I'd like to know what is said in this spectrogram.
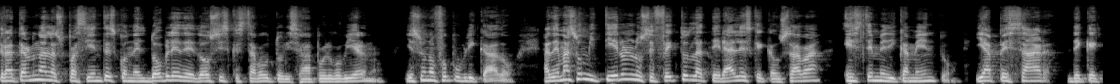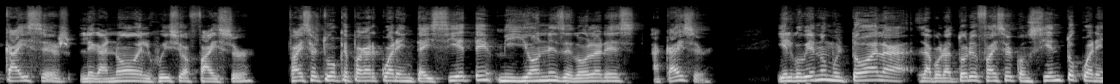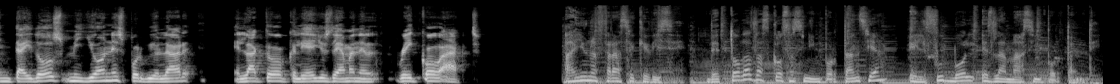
Trataron a los pacientes con el doble de dosis que estaba autorizada por el gobierno y eso no fue publicado. Además, omitieron los efectos laterales que causaba este medicamento. Y a pesar de que Kaiser le ganó el juicio a Pfizer, Pfizer tuvo que pagar 47 millones de dólares a Kaiser. Y el gobierno multó al laboratorio Pfizer con 142 millones por violar el acto que ellos llaman el RICO Act. Hay una frase que dice, de todas las cosas sin importancia, el fútbol es la más importante.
